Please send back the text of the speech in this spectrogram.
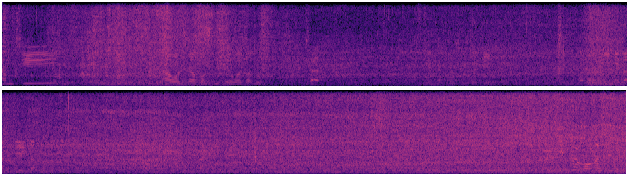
आमची दहा वर्षापासून सेवा चालू आहे ते मेंबर सोसायटी आहे. पण आम्ही हे राष्ट्रीय एकात्मता दर्शन इतका भावना असली पाहिजे.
